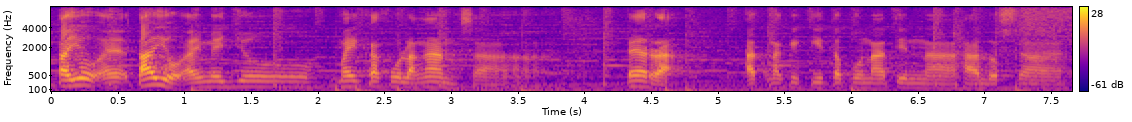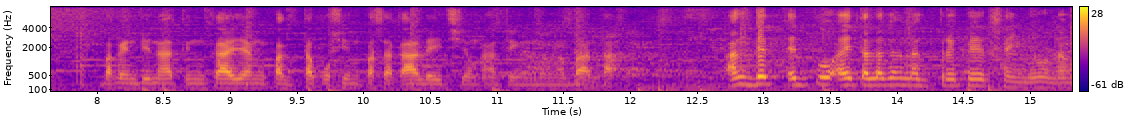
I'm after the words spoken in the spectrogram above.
tayo, eh, tayo ay medyo may kakulangan sa pera at nakikita po natin na halos na baka hindi natin kayang pagtapusin pa sa college yung ating mga bata. Ang DepEd po ay talagang nag-prepare sa inyo ng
